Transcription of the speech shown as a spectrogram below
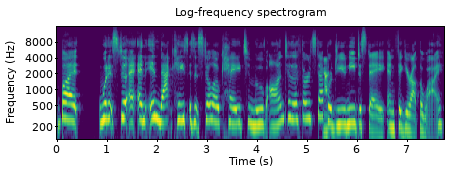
but would it still and in that case is it still okay to move on to the third step or do you need to stay and figure out the why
